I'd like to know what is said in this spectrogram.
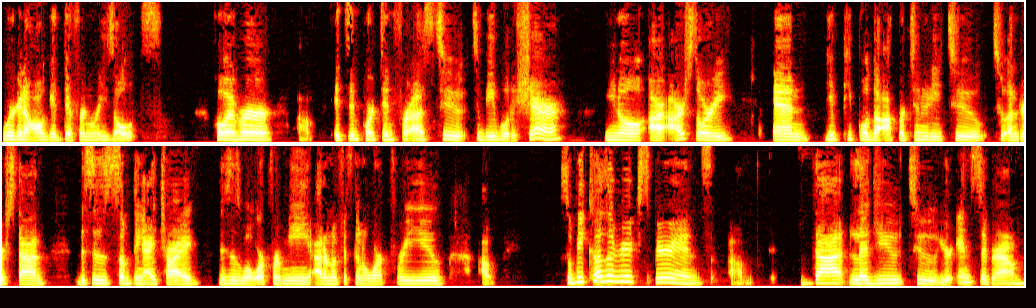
we're to all get different results. However, um, it's important for us to to be able to share, you know, our our story and give people the opportunity to to understand this is something I tried. This is what worked for me. I don't know if it's going to work for you. So, because of your experience, um, that led you to your Instagram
